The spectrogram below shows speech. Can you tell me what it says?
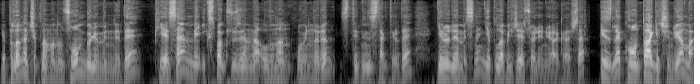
Yapılan açıklamanın son bölümünde de PSN ve Xbox üzerinden alınan oyunların istediğiniz takdirde geri ödemesinin yapılabileceği söyleniyor arkadaşlar. Bizle kontağa geçin diyor ama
